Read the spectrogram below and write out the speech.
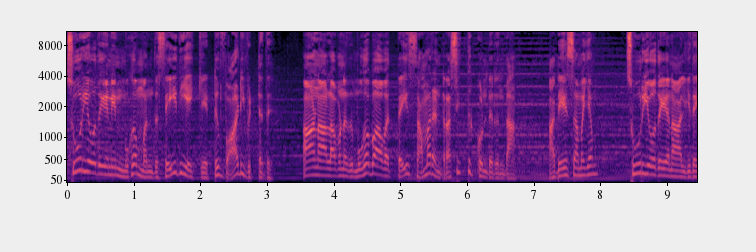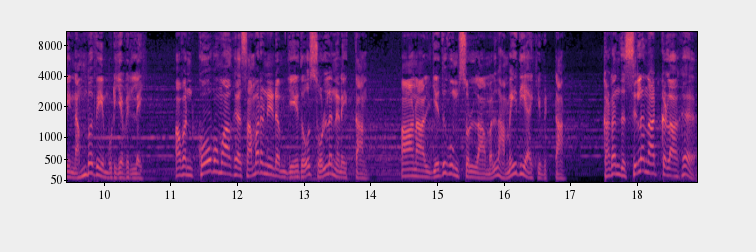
சூரியோதயனின் முகம் அந்த செய்தியை கேட்டு வாடிவிட்டது. ஆனால் அவனது முகபாவத்தை சமரன் ரசித்துக் கொண்டிருந்தான். அதே சமயம் சூரியோதயனால் இதை நம்பவே முடியவில்லை. அவன் கோபமாக சமரனிடம் ஏதோ சொல்ல நினைத்தான். ஆனால் எதுவும் சொல்லாமல் அமைதியாகிவிட்டான். கடந்த சில நாட்களாக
